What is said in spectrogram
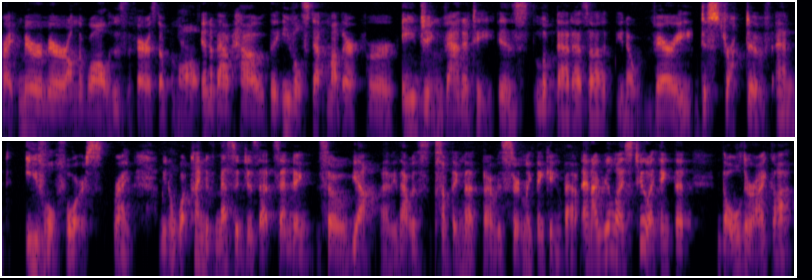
right. Mirror, mirror on the wall, who's the fairest of them all. And about how the evil stepmother, her aging vanity is looked at as a, you know, very destructive and evil force, right? You know, what kind of message is that sending? So, yeah, I mean, that was something that I was certainly thinking about. And I realized too, I think that the older I got,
